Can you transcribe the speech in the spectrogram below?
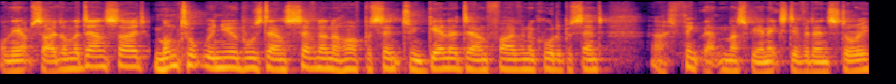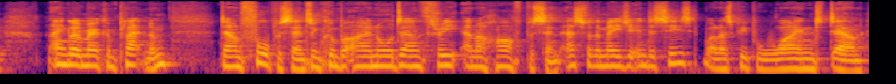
on the upside. On the downside, Montauk Renewables down seven and a half percent, Thungela down five and a quarter percent. I think that must be an ex-dividend story. Anglo American Platinum down 4%, and Kumba Iron Ore down 3.5%. As for the major indices, well, as people wind down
